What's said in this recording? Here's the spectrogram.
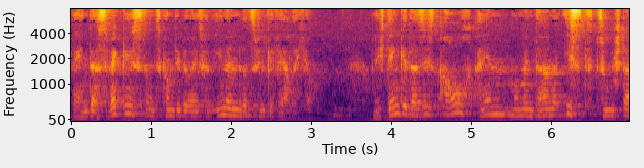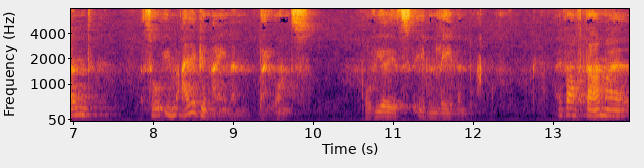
wenn das weg ist und es kommt die Bedrängnis von innen, wird es viel gefährlicher. Und ich denke, das ist auch ein momentaner Ist-Zustand, so im Allgemeinen bei uns, wo wir jetzt eben leben. Einfach auch da mal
